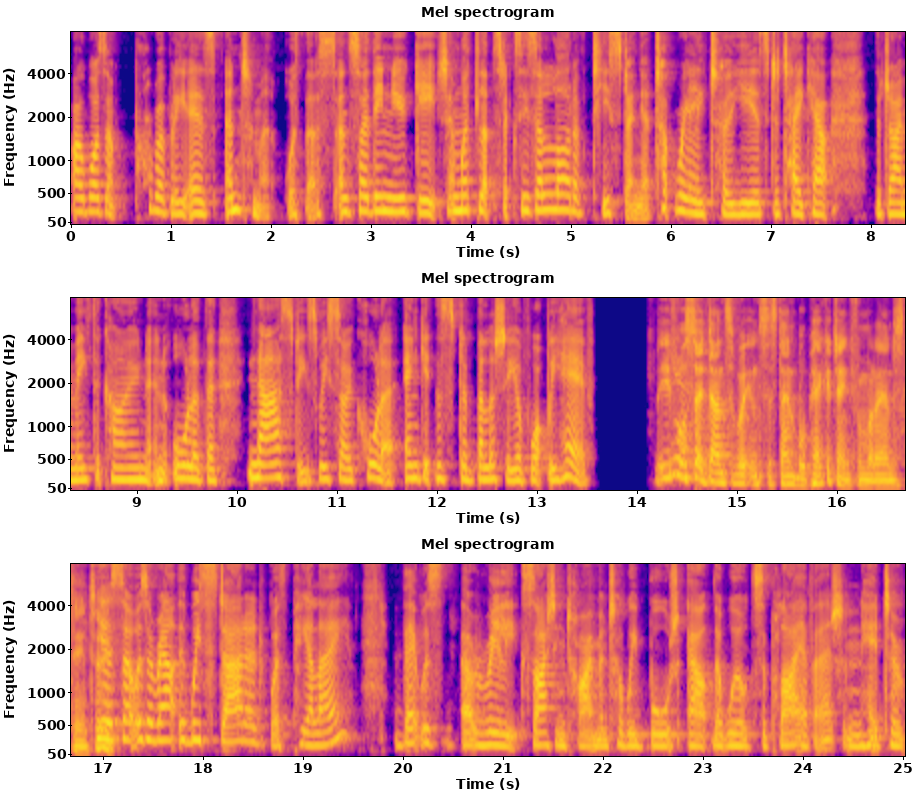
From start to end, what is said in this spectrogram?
I wasn't probably as intimate with this. And so then you get, and with lipsticks, there's a lot of testing. It took really two years to take out the dimethicone and all of the nasties, we so call it, and get the stability of what we have. You've yeah. also done some work in sustainable packaging, from what I understand, too. Yeah, so it was around, we started with PLA. That was a really exciting time until we bought out the world supply of it and had to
